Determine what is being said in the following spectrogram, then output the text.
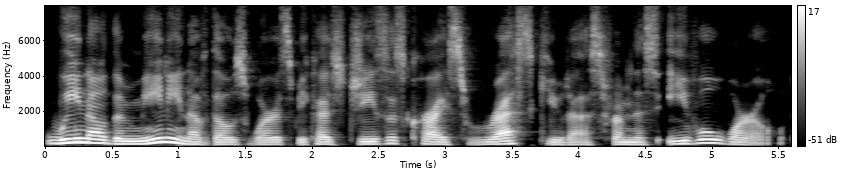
we know the meaning of those words because Jesus Christ rescued us from this evil world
